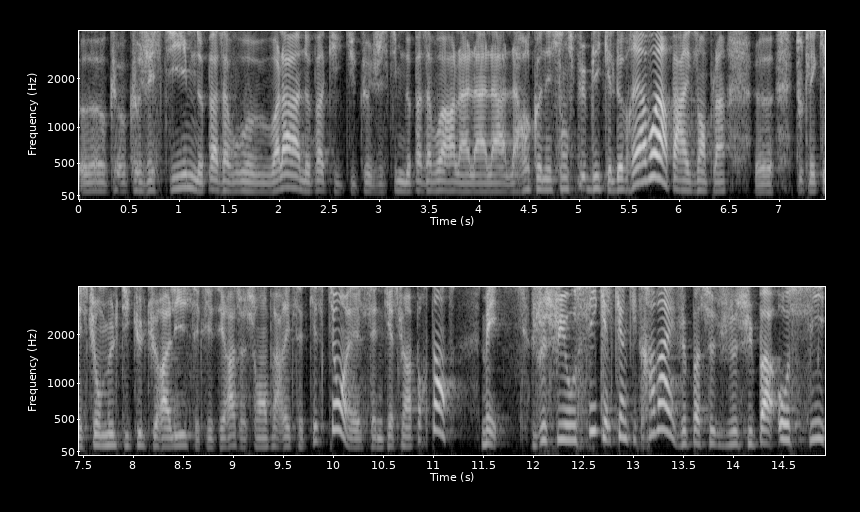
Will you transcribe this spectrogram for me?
euh, que, j'estime ne pas avoir, voilà, ne pas que j'estime ne pas avoir la, reconnaissance publique qu'elle devrait avoir, par exemple. Hein. Euh, toutes les questions multiculturalistes, etc., se sont emparées de cette question. C'est une question importante. Mais je suis aussi quelqu'un qui travaille. Je ne suis pas aussi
